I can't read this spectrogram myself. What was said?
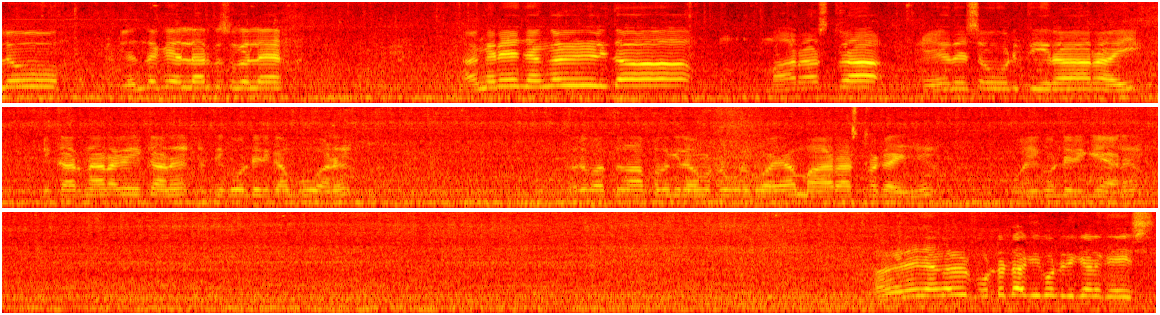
Hello എന്തൊക്കെ എല്ലാവർക്കും സുഖല്ലേ? അങ്ങനെ ഞങ്ങൾ ഇതാ മഹാരാഷ്ട്ര ഏകദേശം ഓടി തീരാറായി. ഈ കർണാടകയ്ക്കാണ് എത്തിക്കൊണ്ടിരിക്കാൻ പോവാണ്. ഒരു പത്ത് നാൽപ്പത് കിലോമീറ്റർ കൂടി പോയാൽ മഹാരാഷ്ട്ര കഴിഞ്ഞ് പോയിക്കൊണ്ടിരിക്കുകയാണ്. അങ്ങനെ ഞങ്ങൾ ഫുഡ് ഉണ്ടാക്കിക്കൊണ്ടിരിക്കുകയാണ് കേസ്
